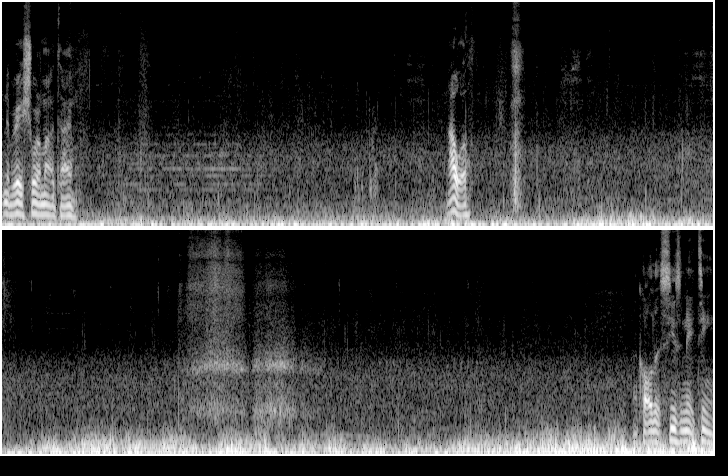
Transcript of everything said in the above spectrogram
in a very short amount of time. Oh well. call this season 18.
